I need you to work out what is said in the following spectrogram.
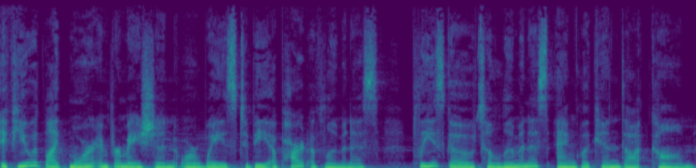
If you would like more information or ways to be a part of Luminous, please go to luminousAnglican.com.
